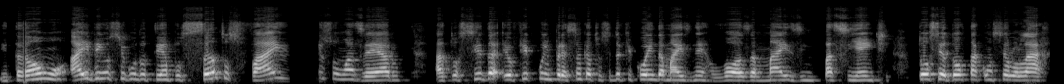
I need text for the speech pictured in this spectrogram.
Então, aí vem o segundo tempo, o Santos faz 1 a 0. A torcida, eu fico com a impressão que a torcida ficou ainda mais nervosa, mais impaciente. O torcedor está com o celular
